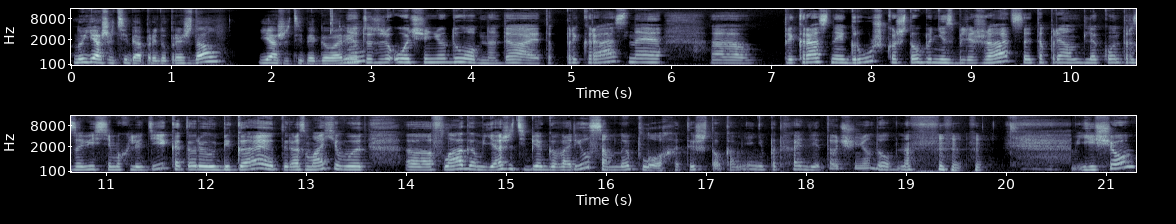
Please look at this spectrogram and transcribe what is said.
Ну я же тебя предупреждал, я же тебе говорил. Это же очень удобно, да, это прекрасная прекрасная игрушка, чтобы не сближаться. Это прям для контрзависимых людей, которые убегают и размахивают э, флагом «Я же тебе говорил, со мной плохо, ты что, ко мне не подходи». Это очень удобно. Еще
